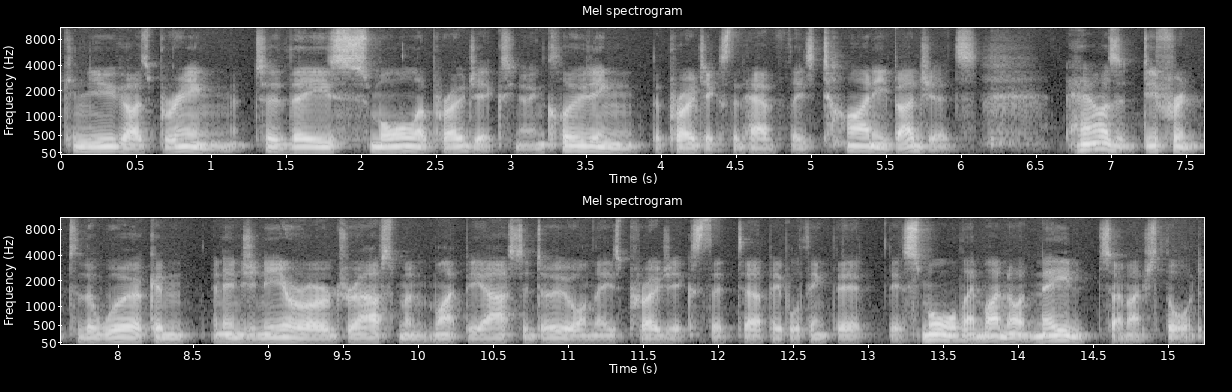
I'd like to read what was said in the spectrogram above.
can you guys bring to these smaller projects, you know, including the projects that have these tiny budgets? How is it different to the work an, an engineer or a draftsman might be asked to do on these projects that uh, people think they're, they're small, they might not need so much thought?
